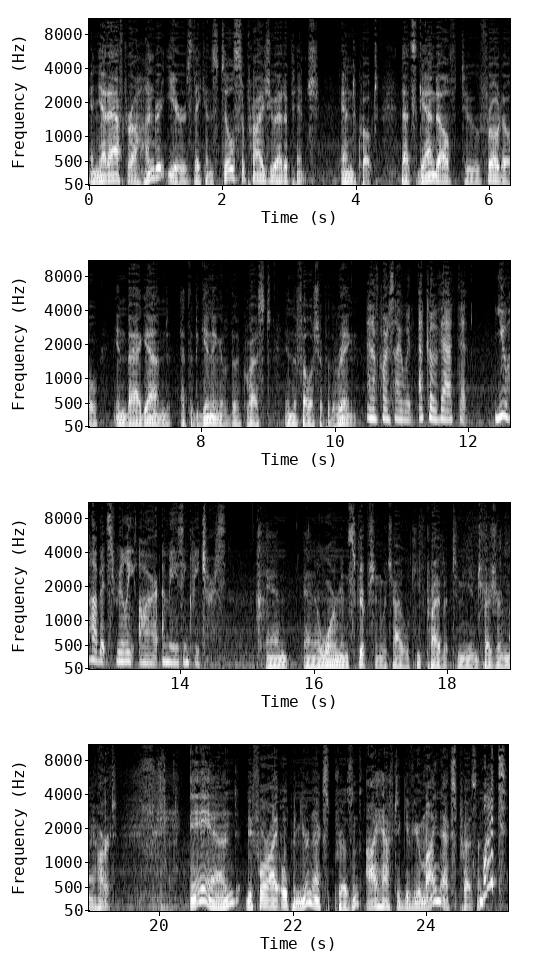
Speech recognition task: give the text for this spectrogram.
and yet after a hundred years they can still surprise you at a pinch. End quote. That's Gandalf to Frodo in Bag End at the beginning of the quest in the Fellowship of the Ring. And of course, I would echo that, that you hobbits really are amazing creatures. and and a warm inscription which I will keep private to me and treasure in my heart. And before I open your next present, I have to give you my next present. What?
